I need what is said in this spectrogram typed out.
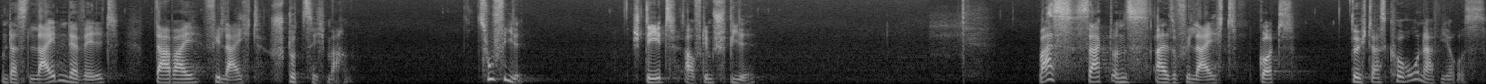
und das Leiden der Welt dabei vielleicht stutzig machen. Zu viel steht auf dem Spiel. Was sagt uns also vielleicht Gott durch das Coronavirus?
